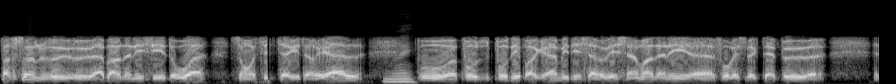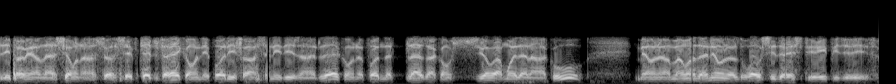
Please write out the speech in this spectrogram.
Personne veut, veut abandonner ses droits, son titre territorial pour, pour, du- pour des programmes et des services. À un moment donné, il faut respecter un peu euh, les Premières Nations dans ça. C'est peut-être vrai qu'on n'est pas des Français ni des Anglais, qu'on n'a pas notre place dans la Constitution, à moins d'aller en cours, mais on à un moment donné, on a le droit aussi de respirer puis de vivre.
